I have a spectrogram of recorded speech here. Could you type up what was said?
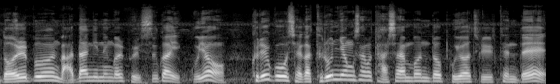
넓은 마당이 있는 걸 볼 수가 있고요. 그리고 제가 드론 영상을 다시 한 번 더 보여드릴 텐데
